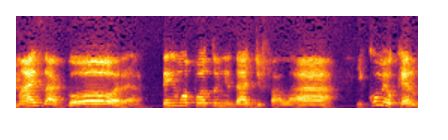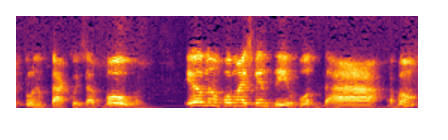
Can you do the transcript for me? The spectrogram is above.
Mas agora tem uma oportunidade de falar e como eu quero plantar coisa boa, eu não vou mais vender, eu vou dar, tá bom?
